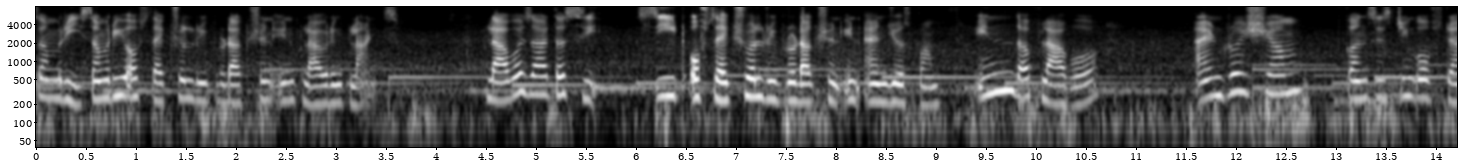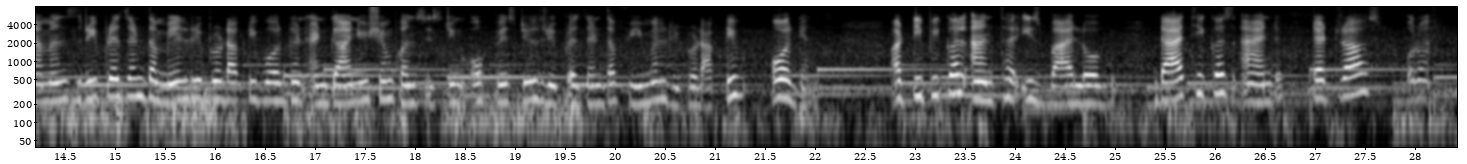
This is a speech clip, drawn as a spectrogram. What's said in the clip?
Summary Summary of sexual reproduction in flowering plants. Flowers are the se- seat of sexual reproduction in angiosperm. In the flower, androecium consisting of stamens represent the male reproductive organ and gynoecium consisting of pistils represent the female reproductive organs. A typical anther is bilobed, diathecous and tetrasporan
